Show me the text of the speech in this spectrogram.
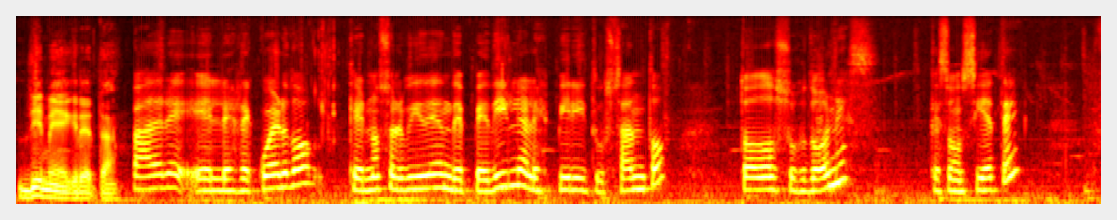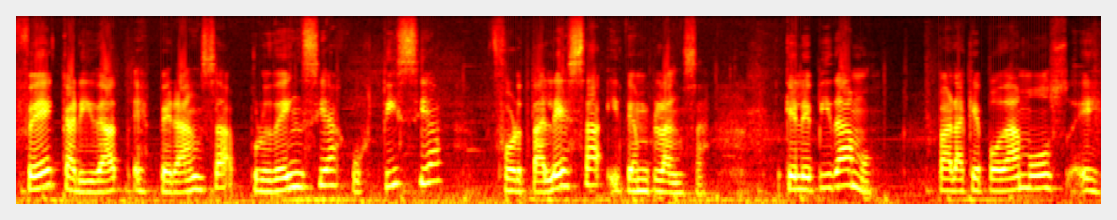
dime, Greta. Padre, eh, les recuerdo que no se olviden de pedirle al Espíritu Santo todos sus dones, que son siete, fe, caridad, esperanza, prudencia, justicia, fortaleza y templanza. Que le pidamos para que podamos eh,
